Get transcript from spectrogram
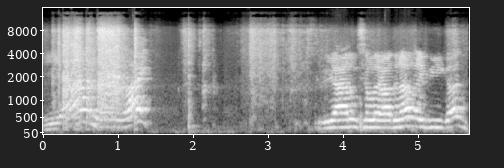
Yan! Alright! Silyadong silyado na, kaibigan.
